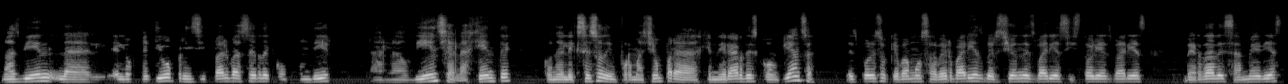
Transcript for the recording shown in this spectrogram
más bien el objetivo principal va a ser de confundir a la audiencia, a la gente, con el exceso de información para generar desconfianza. Es por eso que vamos a ver varias versiones, varias historias, varias verdades a medias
